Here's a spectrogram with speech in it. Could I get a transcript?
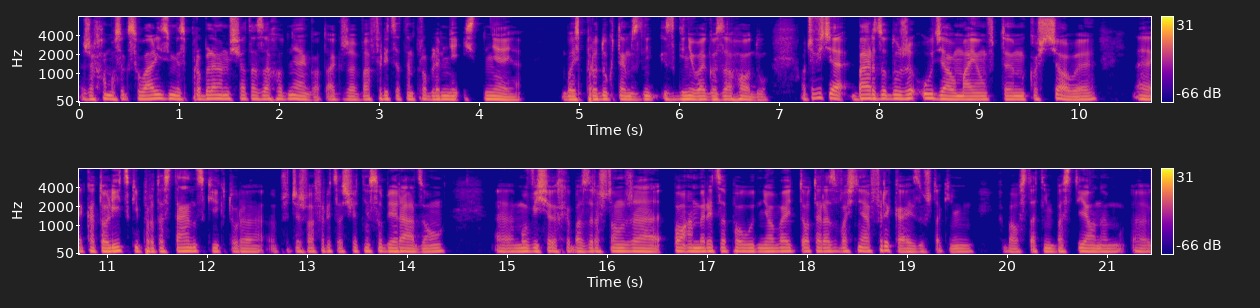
że homoseksualizm jest problemem świata zachodniego, tak, że w Afryce ten problem nie istnieje, bo jest produktem zgniłego zachodu. Oczywiście bardzo duży udział mają w tym kościoły, E, katolicki, protestancki, które przecież w Afryce świetnie sobie radzą. E, mówi się chyba zresztą, że po Ameryce Południowej to teraz właśnie Afryka jest już takim chyba ostatnim bastionem e,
